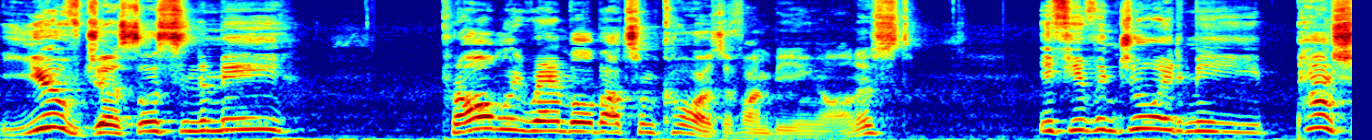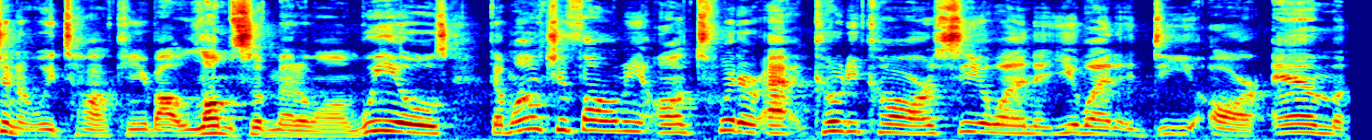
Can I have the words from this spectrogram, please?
You've just listened to me probably ramble about some cars if I'm being honest. If you've enjoyed me passionately talking about lumps of metal on wheels, then why don't you follow me on Twitter at CodyCar, C-O-N-U-N-D-R-M,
